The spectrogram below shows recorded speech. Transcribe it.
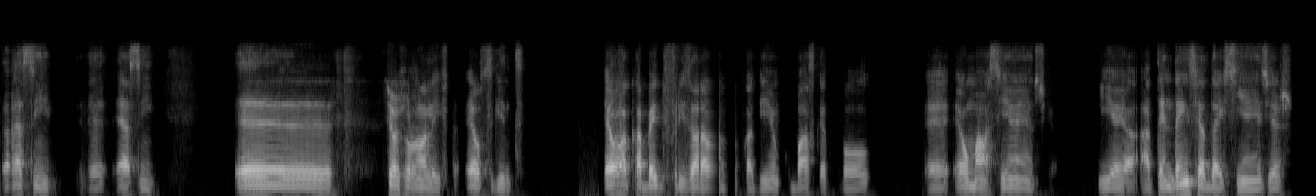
é assim, é, é assim. É, senhor jornalista, é o seguinte. Eu acabei de frisar há um bocadinho que o basquetebol é, é uma ciência e a, a tendência das ciências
